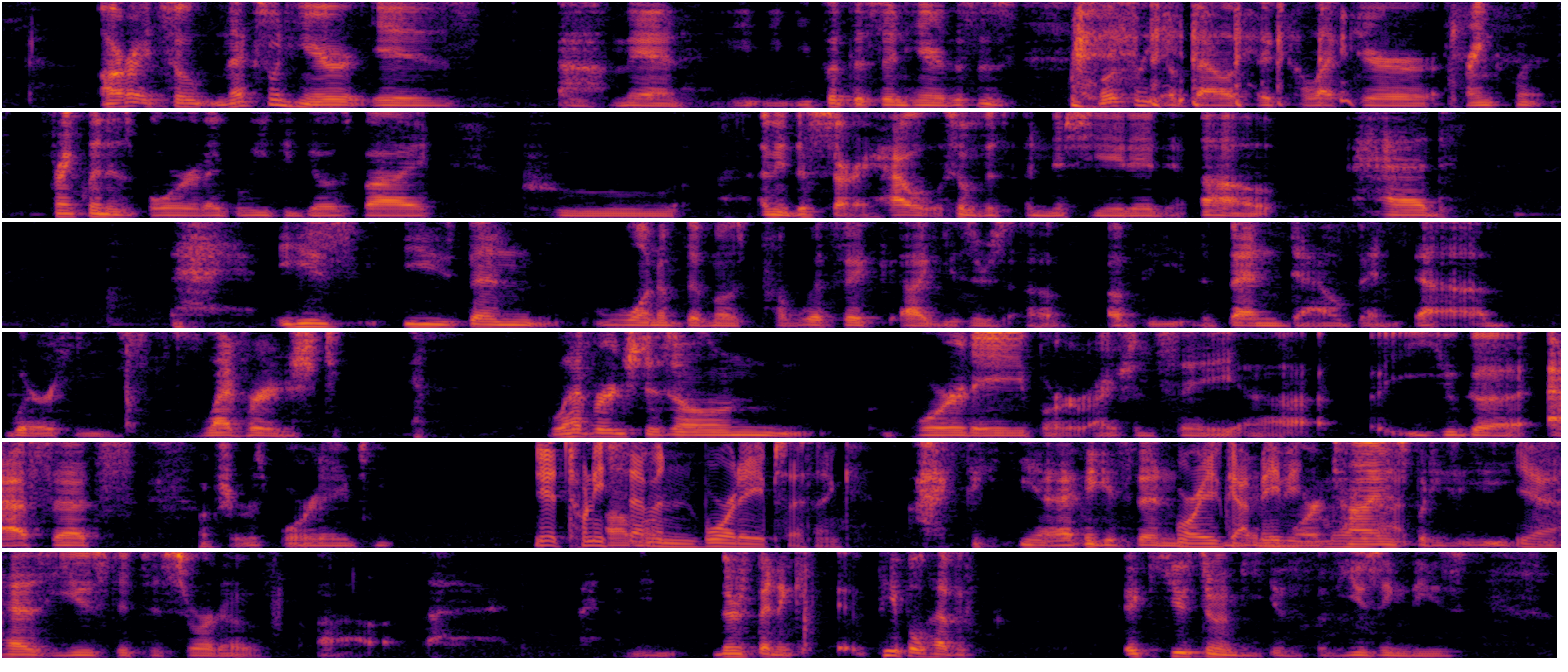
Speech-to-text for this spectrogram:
All right. So next one here is, ah, man, you, you put this in here. This is mostly about a collector, Franklin. Franklin is bored, I believe he goes by, who, I mean, this sorry, how some of us initiated uh, had. He's he's been one of the most prolific uh, users of, of the the BendDAO Ben uh, where he's leveraged leveraged his own bored ape or I should say uh, Yuga assets. I'm sure it was bored apes. Yeah, 27 um, bored apes, I think. I think yeah, I think it's been or he's got maybe more, more times, but he's, he, yeah. has used it to sort of. Uh, I mean, there's been a, people have accused him of, of using these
